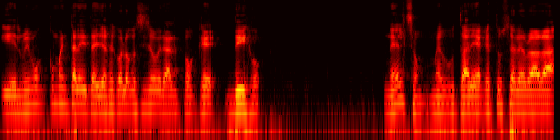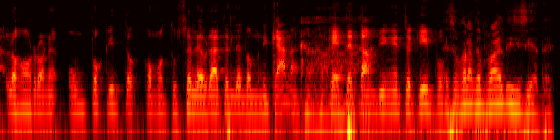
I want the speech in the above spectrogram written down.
Y el mismo comentarista, yo recuerdo que se hizo viral porque dijo, Nelson, me gustaría que tú celebraras los jonrones un poquito como tú celebraste el de Dominicana, que este también es tu equipo. Eso fue la temporada del 17.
